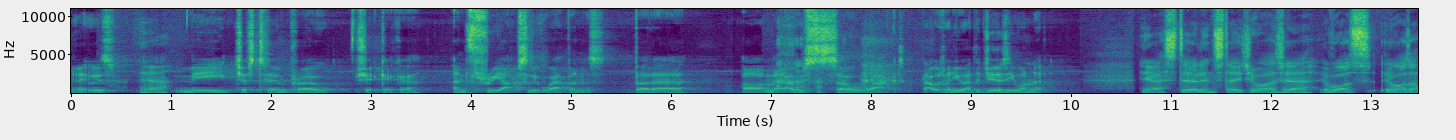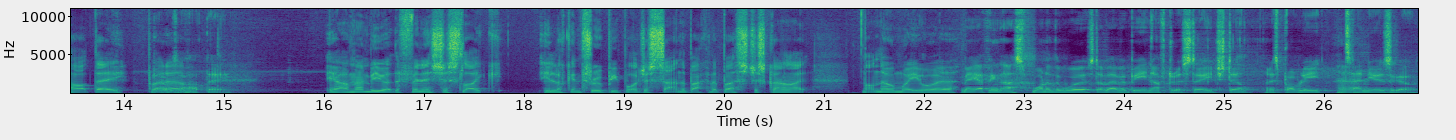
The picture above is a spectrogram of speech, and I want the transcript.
and it was yeah me, just turned pro, shit kicker, and three absolute weapons. But uh, oh man, I was so whacked. That was when you had the jersey, wasn't it? Yeah, Stirling stage it was. Yeah, it was. It was a hot day. But that was um, a hot day. Yeah, I remember you at the finish, just like you're looking through people, just sat in the back of the bus, just kind of like not knowing where you were. Mate, I think that's one of the worst I've ever been after a stage still. And it's probably yeah. 10 years ago.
